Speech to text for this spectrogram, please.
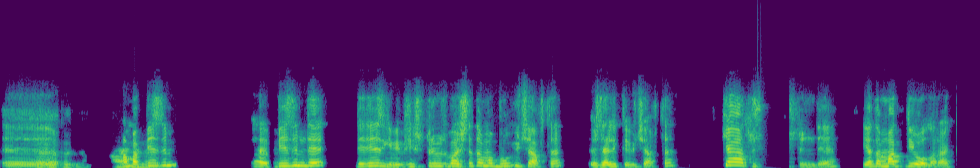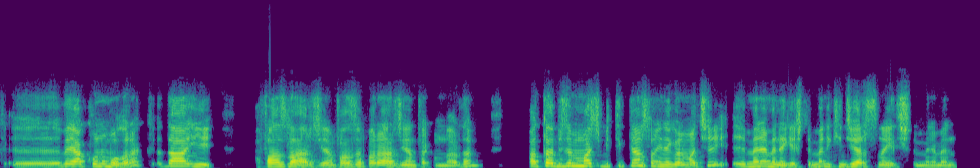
E, Evet hocam. ama Aynen öyle. bizim evet, bizim de dediğiniz gibi fikstürümüz başladı ama bu 3 hafta özellikle 3 hafta kağıt üstünde ya da maddi olarak e, veya konum olarak daha iyi fazla harcayan, fazla para harcayan takımlardan. Hatta bizim maç bittikten sonra İnegöl maçı e, Menemen'e geçtim ben. ikinci yarısına yetiştim Menemen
